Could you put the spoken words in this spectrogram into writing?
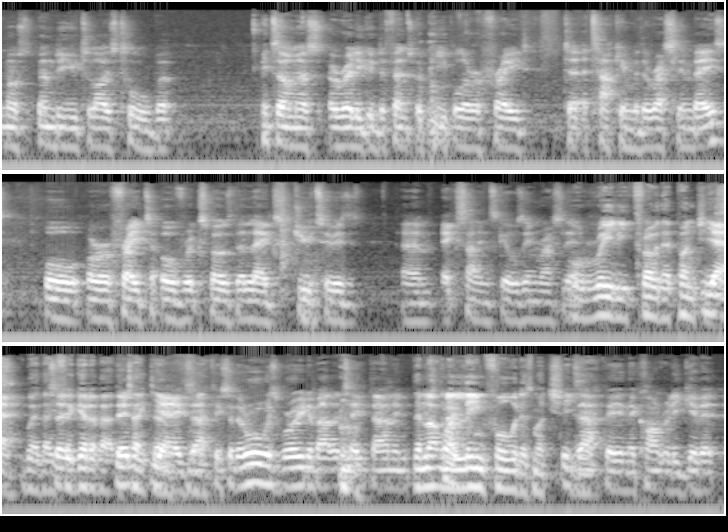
most underutilized tool, but it's almost a really good defense where people are afraid to attack him with a wrestling base or are afraid to overexpose their legs due to his um, excelling skills in wrestling. Or really throw their punches Yeah. where they So forget about the takedown. Yeah, exactly. So they're always worried about the takedown. And They're not going to lean forward as much. Exactly, and they can't really give it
